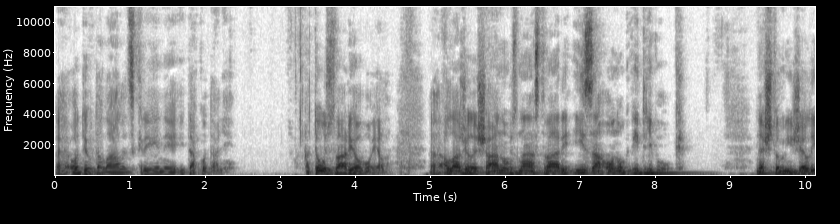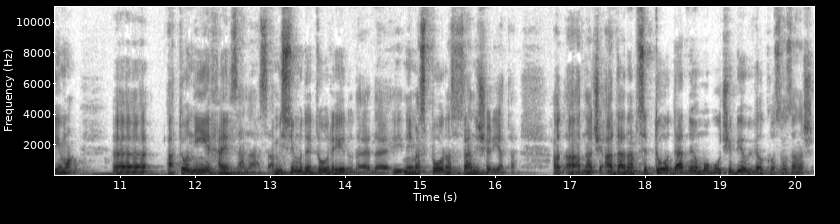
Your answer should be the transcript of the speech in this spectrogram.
E, ode u dalalec, krene i tako dalje. A to u stvari ovo, jel? E, Allah Želešanu zna stvari iza onog vidljivog. Nešto mi želimo, Eh, a to nije hajr za nas. A mislimo da je to u redu, da, je, da je, i nema spora sa strani šerijata. A, a, znači, a da nam se to dadne omogući, bio bi veliko zlo za naš,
